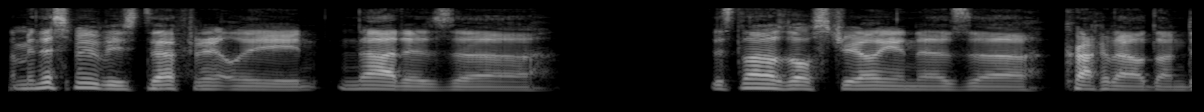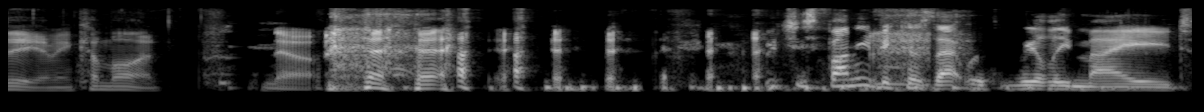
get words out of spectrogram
I mean, this movie's definitely not as uh, it's not as Australian as uh, Crocodile Dundee. I mean, come on. No. Which is funny because that was really made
